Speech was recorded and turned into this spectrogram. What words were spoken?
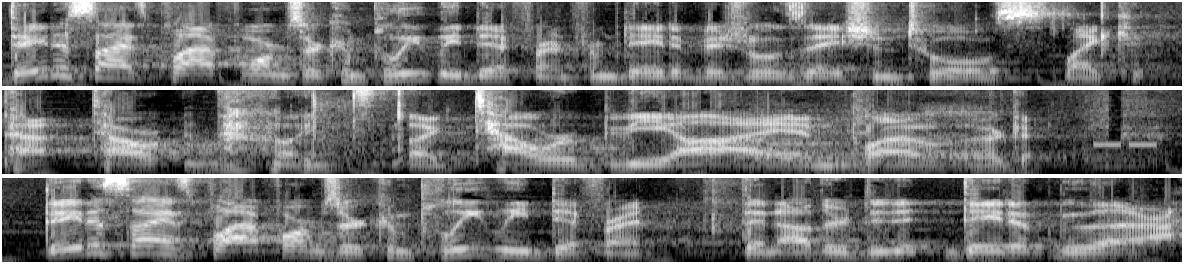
Data science platforms are completely different from data visualization tools like Tower, like, like Tower BI and Plow. Okay. Data science platforms are completely different than other d- data. Blah,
